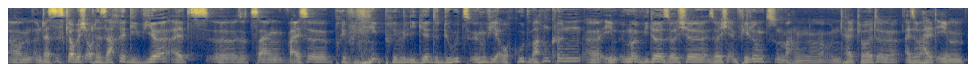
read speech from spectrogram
Ähm, und das ist, glaube ich, auch eine Sache, die wir als äh, sozusagen weiße, privilegierte Dudes irgendwie auch gut machen können, äh, eben immer wieder solche, solche Empfehlungen zu machen ne? und halt Leute, also halt eben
